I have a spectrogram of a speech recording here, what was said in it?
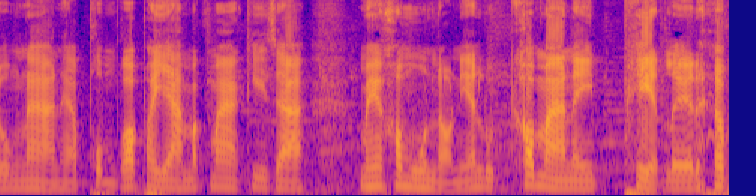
ล่วงหน้านะครับ ผมก็พยายามมากๆที่จะไม่ให้ข้อมูลเหล่านี้หลุดเข้ามาในเพจเลยนะครับ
